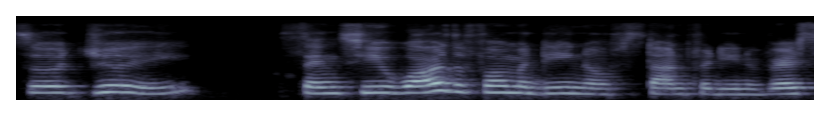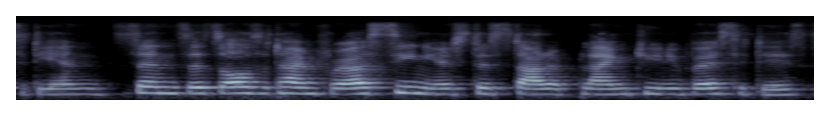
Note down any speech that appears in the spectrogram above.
So Julie, since you are the former dean of Stanford University, and since it's also time for us seniors to start applying to universities,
